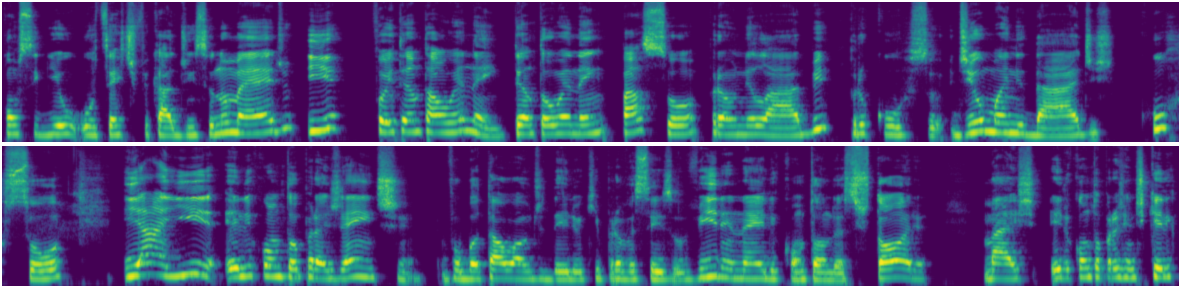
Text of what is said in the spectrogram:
conseguiu o certificado de ensino médio e foi tentar o Enem. Tentou o Enem, passou para a Unilab, para o curso de Humanidades, cursou. E aí ele contou pra gente, vou botar o áudio dele aqui para vocês ouvirem, né? Ele contando essa história. Mas ele contou pra gente que ele,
